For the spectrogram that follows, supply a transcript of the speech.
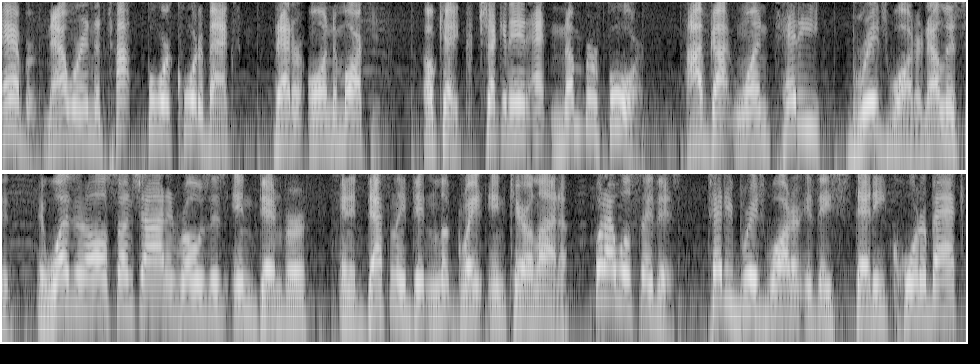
Amber, now we're in the top four quarterbacks that are on the market. Okay, checking in at number four. I've got one Teddy Bridgewater. Now, listen, it wasn't all sunshine and roses in Denver, and it definitely didn't look great in Carolina. But I will say this Teddy Bridgewater is a steady quarterback,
